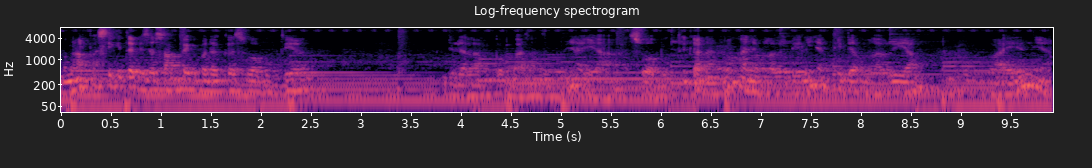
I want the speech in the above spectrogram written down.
Mengapa sih kita bisa sampai kepada kesuabuktian di dalam pembahasan sebelumnya? Ya sebuah bukti karena memang hanya melalui dirinya tidak melalui yang lainnya.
